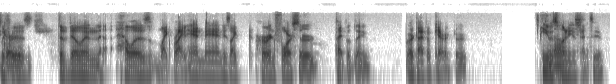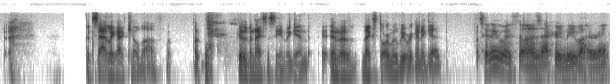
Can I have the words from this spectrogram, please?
which Skurge. was the villain Hela's like right hand man. He's like her enforcer type of thing, or type of character. He was funny in that too, but sadly got killed off. But could have been nice to see him again in the next Thor movie we're gonna get. Same thing with uh, Zachary Levi, right?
